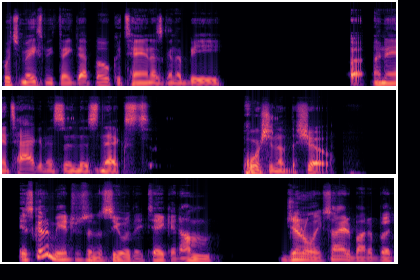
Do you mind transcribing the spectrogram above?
which makes me think that Bo Katan is going to be a, an antagonist in this next portion of the show. It's going to be interesting to see where they take it. I'm generally excited about it, but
